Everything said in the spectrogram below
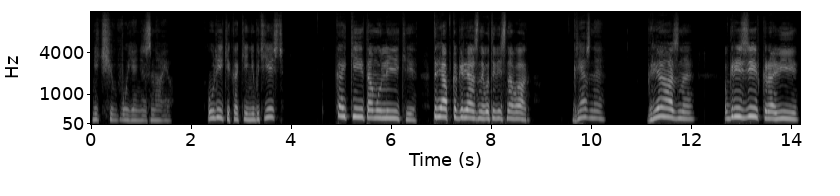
«Ничего я не знаю. Улики какие-нибудь есть?» «Какие там улики? Тряпка грязная, вот и весь навар. Грязная? Грязная. В грязи, в крови.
